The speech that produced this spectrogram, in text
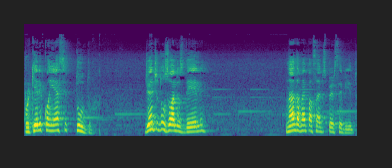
porque Ele conhece tudo. Diante dos olhos dele, nada vai passar despercebido.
